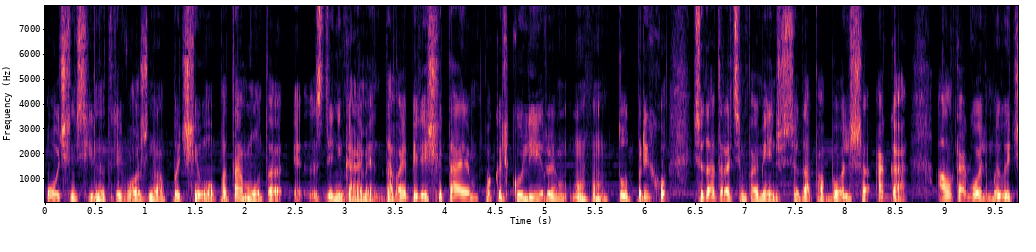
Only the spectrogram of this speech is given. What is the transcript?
очень сильно тревожно. Почему? Потому-то э, с деньгами. Давай пересчитаем, покалькулируем. Угу, тут приход. Сюда тратим поменьше, сюда побольше. Ага. Алкоголь мы вычеркиваем.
